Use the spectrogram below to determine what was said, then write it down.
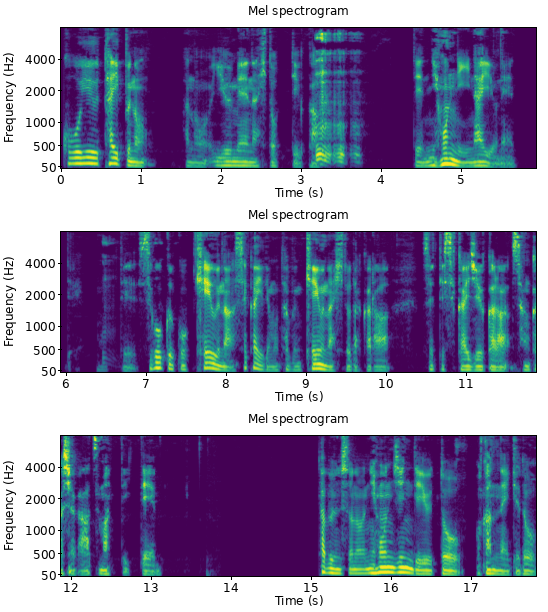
こういうタイプの、あの、有名な人っていうか、うんうんうん。で、日本にいないよねって思って、すごくこう、稀有な、世界でも多分稀有な人だから、そうやって世界中から参加者が集まっていて、多分その日本人で言うとわかんないけど、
